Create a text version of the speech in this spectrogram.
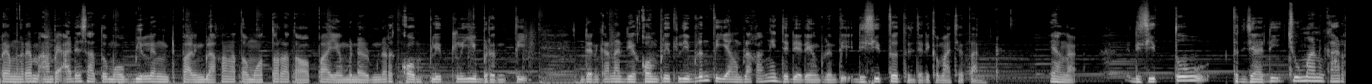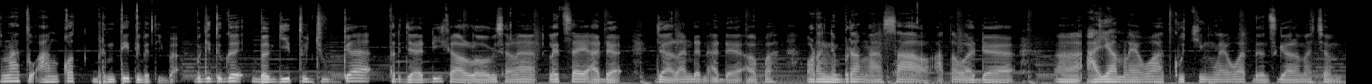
ngerem, ngerem, sampai ada satu mobil yang paling belakang atau motor atau apa yang benar-benar completely berhenti. Dan karena dia completely berhenti, yang belakangnya jadi ada yang berhenti. Di situ terjadi kemacetan. Ya nggak? Di situ terjadi cuman karena tuh angkot berhenti tiba-tiba. Begitu juga begitu juga terjadi kalau misalnya let's say ada jalan dan ada apa orang nyebrang asal atau ada uh, ayam lewat, kucing lewat dan segala macam.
